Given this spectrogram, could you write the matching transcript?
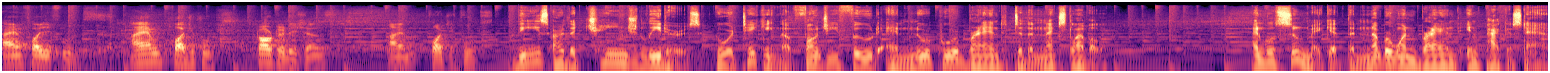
I am Fauji Foods. I am Fauji Foods. Proud traditions. I am Fauji Foods. These are the change leaders who are taking the Fauji Food and Nurpur brand to the next level and will soon make it the number one brand in Pakistan.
